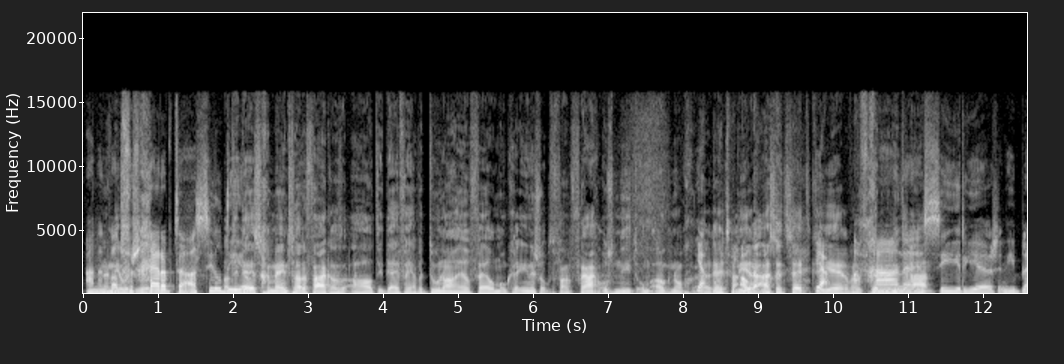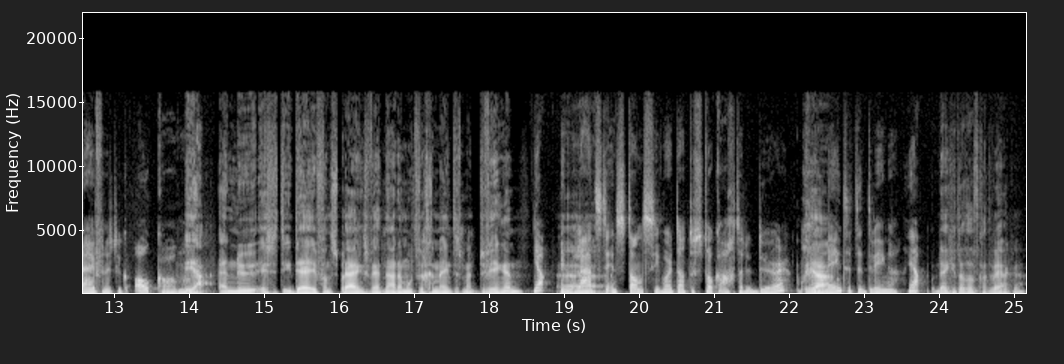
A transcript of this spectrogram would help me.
aan een, een wat verscherpte asieldeal. Want deze gemeentes hadden vaak al, al, het idee van... ja, we doen al heel veel om Oekraïners op te vangen. Vraag ons niet om ook nog ja, reguliere AZC te creëren. Ja, want dat kunnen we niet aan. en Syriërs, en die blijven natuurlijk ook komen. Ja, en nu is het idee van de spreidingswet... nou, dan moeten we gemeentes maar dwingen. Ja, in de laatste instantie wordt dat de stok achter de deur... om gemeenten te dwingen, ja. Denk je dat dat gaat werken?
